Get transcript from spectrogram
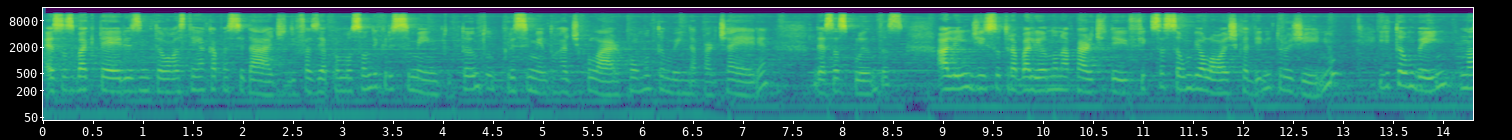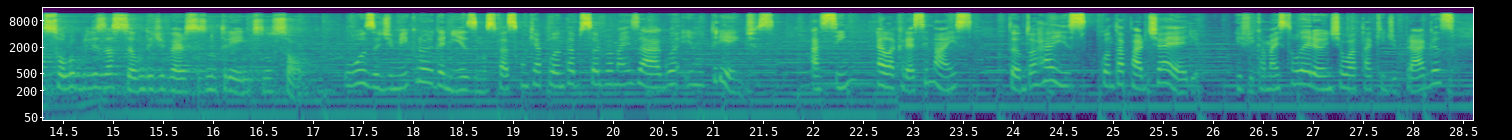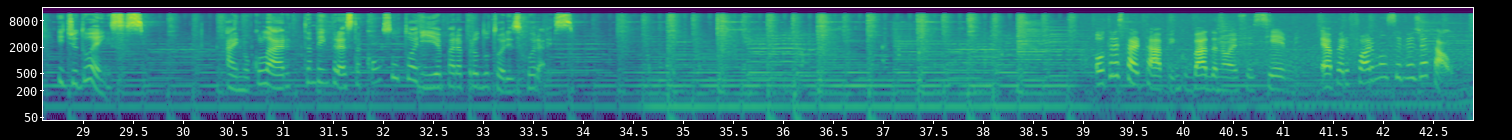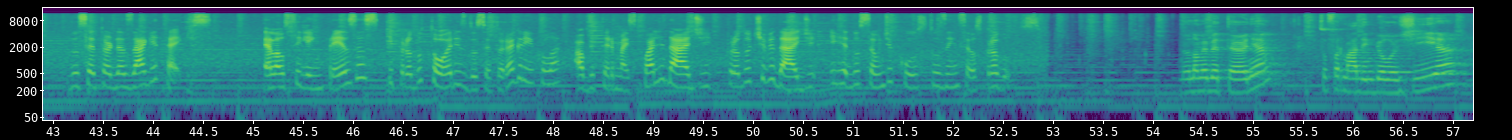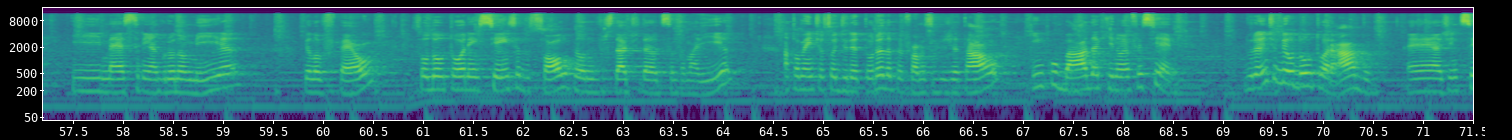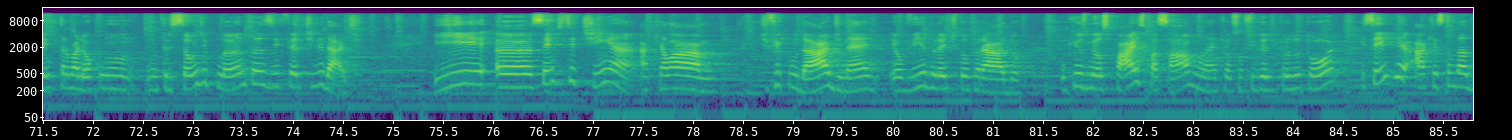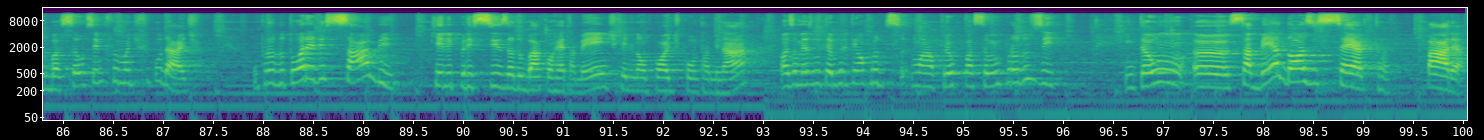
Essas bactérias, então, elas têm a capacidade de fazer a promoção de crescimento, tanto crescimento radicular como também da parte aérea dessas plantas. Além disso, trabalhando na parte de fixação biológica de nitrogênio e também na solubilização de diversos nutrientes no solo. O uso de micro-organismos faz com que a planta absorva mais água e nutrientes. Assim, ela cresce mais, tanto a raiz quanto a parte aérea, e fica mais tolerante ao ataque de pragas e de doenças. A Inocular também presta consultoria para produtores rurais. Outra startup incubada na UFSM é a Performance Vegetal, do setor das agtechs, ela auxilia empresas e produtores do setor agrícola a obter mais qualidade, produtividade e redução de custos em seus produtos. Meu nome é Betânia, sou formada em Biologia e mestre em Agronomia pela UFPEL. Sou doutora em Ciência do Solo pela Universidade Federal de Santa Maria. Atualmente eu sou diretora da Performance Vegetal, incubada aqui na UFSM. Durante o meu doutorado, é, a gente sempre trabalhou com nutrição de plantas e fertilidade. E uh, sempre se tinha aquela dificuldade, né? Eu via durante o doutorado o que os meus pais passavam, né? Que eu sou filha de produtor, e sempre a questão da adubação sempre foi uma dificuldade. O produtor, ele sabe que ele precisa adubar corretamente, que ele não pode contaminar, mas ao mesmo tempo ele tem uma, uma preocupação em produzir. Então, uh, saber a dose certa para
